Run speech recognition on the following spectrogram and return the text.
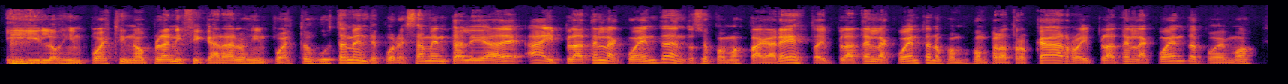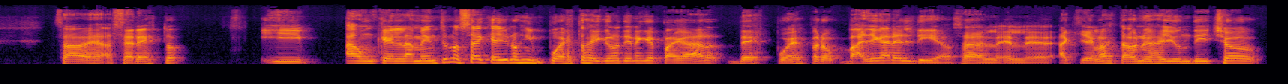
Y Mm. los impuestos y no planificar a los impuestos justamente por esa mentalidad de, ah, hay plata en la cuenta, entonces podemos pagar esto, hay plata en la cuenta, nos podemos comprar otro carro, hay plata en la cuenta, podemos, ¿sabes?, hacer esto. Y aunque en la mente uno sabe que hay unos impuestos ahí que uno tiene que pagar después, pero va a llegar el día. O sea, el- el- aquí en los Estados Unidos hay un dicho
